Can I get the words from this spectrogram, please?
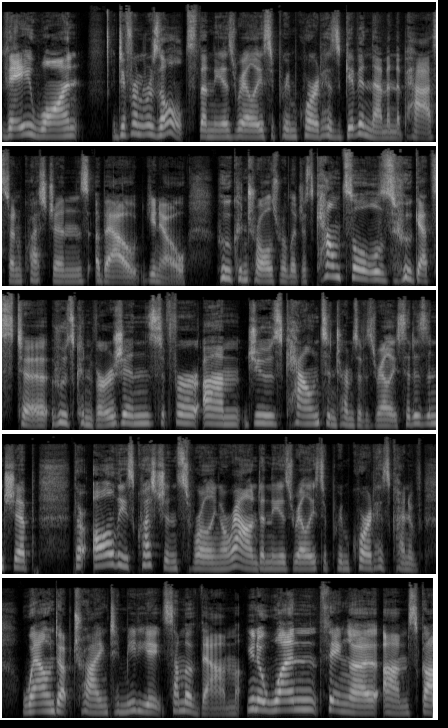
they want different results than the Israeli Supreme Court has given them in the past on questions about, you know, who controls religious councils, who gets to, whose conversions for um, Jews counts in terms of Israeli citizenship. There are all these questions swirling around, and the Israeli Supreme Court has kind of wound up trying to mediate some of them. You know, one thing a um, scholar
